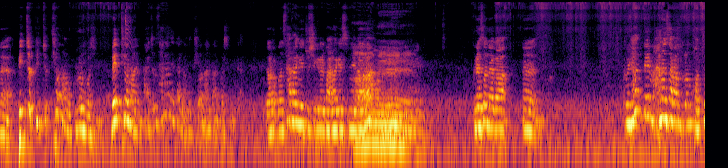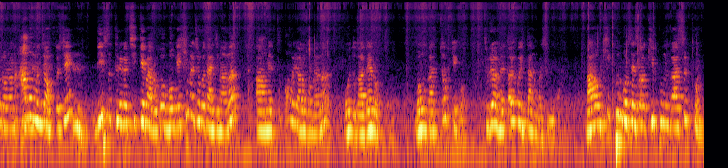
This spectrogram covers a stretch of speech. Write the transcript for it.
예, 삐쭉삐쭉 튀어나오고 그러는 것입니다. 왜 튀어나요? 나 좀 사랑해달라고 튀어난다는 것입니다. 여러분 사랑해 주시기를 바라겠습니다. 아멘. 그래서 내가 예, 그 현대 많은 사람들은 겉으로는 아무 문제 없듯이 립스틱을 짙게 바르고 목에 힘을 주고 다니지만은 마음의 뚜껑을 열어보면은 모두가 외롭고 뭔가 쫓기고 두려움에 떨고 있다는 것입니다. 마음 깊은 곳에서 기쁨과 슬픔,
